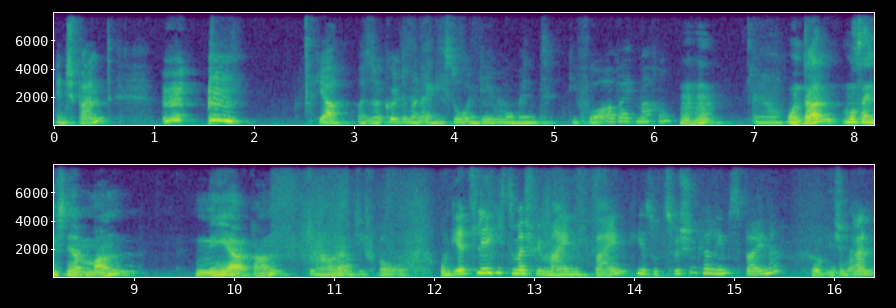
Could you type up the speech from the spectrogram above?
entspannt. Ja, also da könnte man eigentlich so in dem Moment die Vorarbeit machen. Mhm. Genau. Und dann muss eigentlich der Mann näher ran. Genau, Ne? und die Frau auch. Und jetzt lege ich zum Beispiel mein Bein hier so zwischen Karims Beine Und ich und, kann,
